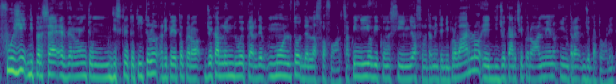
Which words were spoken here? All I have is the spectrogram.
Fuji di per sé è veramente un discreto titolo, ripeto però giocarlo in due perde molto della sua forza, quindi io vi consiglio assolutamente di provarlo e di giocarci però almeno in tre giocatori.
